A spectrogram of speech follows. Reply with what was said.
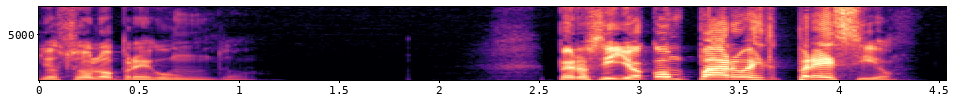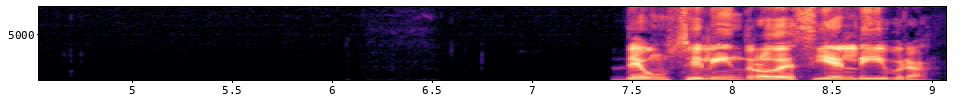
Yo solo pregunto. Pero si yo comparo el precio de un cilindro de 100 libras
